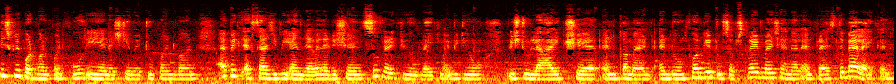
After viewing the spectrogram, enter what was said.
DisplayPort 1.4a and HDMI 2.1, EPIC-X RGB and Revel editions. So friend if you like my video, please do like, share and comment and don't forget to subscribe my channel and press the bell icon.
